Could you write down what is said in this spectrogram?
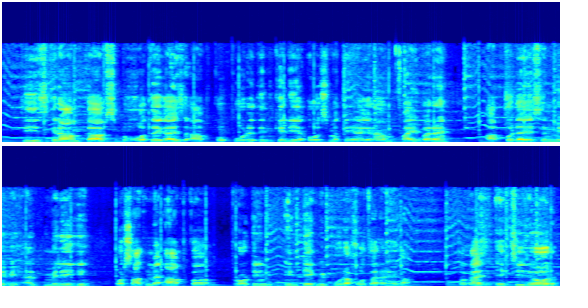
तीस ग्राम काप्स बहुत है गाइज़ आपको पूरे दिन के लिए, और उसमें तेरह ग्राम फाइबर है। आपको डाइजेशन में भी हेल्प मिलेगी, और साथ में आपका प्रोटीन इनटेक भी पूरा होता रहेगा। तो गाइज़ एक चीज़ और,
